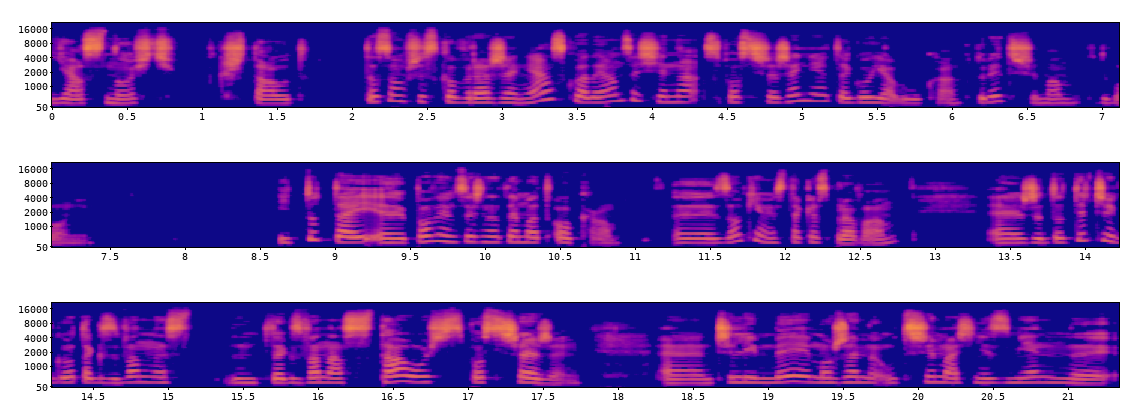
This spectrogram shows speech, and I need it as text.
jasność, kształt. To są wszystko wrażenia składające się na spostrzeżenie tego jabłka, które trzymam w dłoni. I tutaj e, powiem coś na temat oka. E, z okiem jest taka sprawa, e, że dotyczy go tak, zwane, tak zwana stałość spostrzeżeń. Czyli my możemy utrzymać niezmienny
